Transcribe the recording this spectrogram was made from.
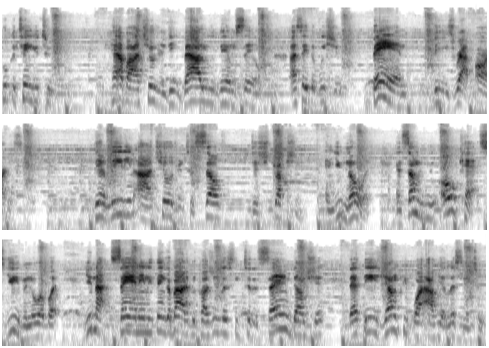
who continue to have our children devalue themselves. I say that we should ban these rap artists. They're leading our children to self destruction, and you know it. And some of you old cats, you even know it, but you're not saying anything about it because you listen to the same dumb shit that these young people are out here listening to.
